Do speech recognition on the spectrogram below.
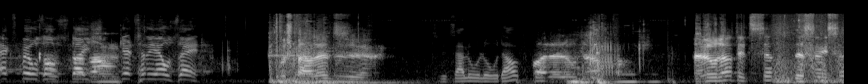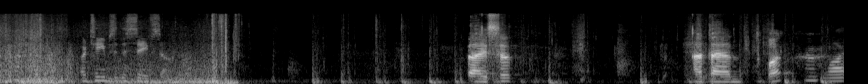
Exfil's on station. Get to the LZ. Moi, je parlais du. Tu veux-tu aller au loadout? Ouais, le loadout. Le loadout est ici, descend ici. là. Our team's in the safe zone. Ben, ici. À ta droite. hein. Ouais.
